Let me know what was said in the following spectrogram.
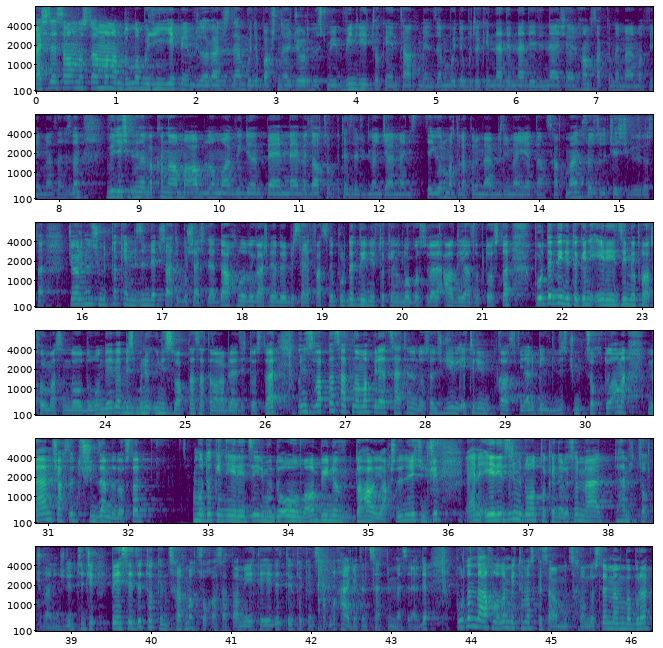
Herkese selam dostlar, ben Abdullah. Bugün yepyeni video karşınızdayım. Burada başında gördüğünüz gibi Winry token tanıtım edeceğim. Burada bu token nedir, ne değildir, ne işe hamısı hakkında məlumat vermeye çalışacağım. Video çekimine ve kanalıma abone olmayı, videoyu beğenmeyi ve daha çok bu tezde videoların gelmeni istəyirəm. Yorum atarak bunu mən bildirməyi yaddan çıxartmayın. Söz sözü keçiş video dostlar. Gördüğünüz gibi tokenimizin web saytı bu şəkildə. Daxil olduğu qarşımda böyle bir sayfa açıldı. Burada Winry token logosu ve adı yazılıb dostlar. Burada Winry token Erizmi platformasında olduğunu deyir və biz bunu Uniswap'tan satın ala biləcəyik dostlar. Uniswap'tan satın almaq biraz çətindir dostlar. Çünki Ethereum qaz fiyləri bildiyiniz kimi çoxdur, amma mənim şəxsi düşüncəm də dostlar bu token ERC 20'de olmağı bir növ daha yaxşıdır. Niyə? Çünki yəni ERC 20'de olan tokenlər olsa mənə həmişə çox güvənclidir. Çünki BSC token çıxartmaq çox asandır, amma ETH-də tek token çıxartmaq həqiqətən çətin məsələdir. Buradan daxil olan MetaMask hesabımı çıxıram dostlar. Mən bu- bura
